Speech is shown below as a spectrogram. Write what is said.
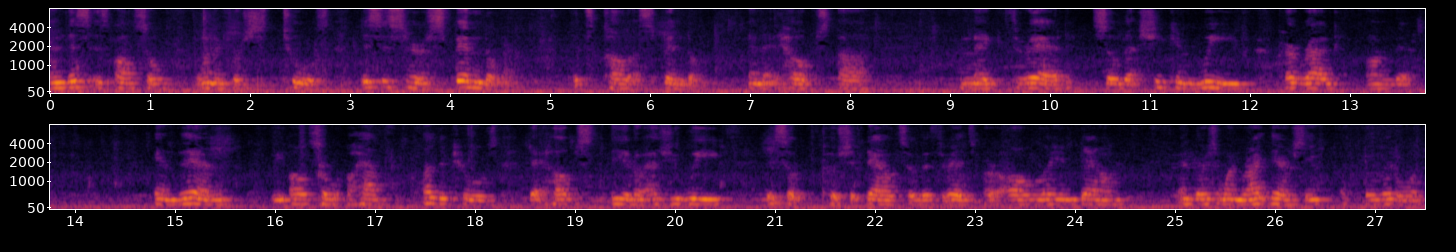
And this is also one of her tools. This is her spindle. It's called a spindle, and it helps uh, make thread so that she can weave her rug on there. And then we also have other tools that helps, you know, as you weave, this will push it down so the threads are all laying down. And there's one right there, see, the little one.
